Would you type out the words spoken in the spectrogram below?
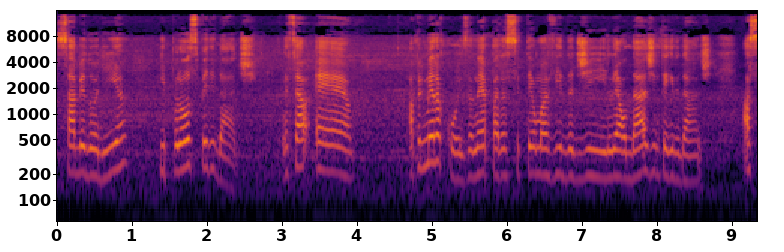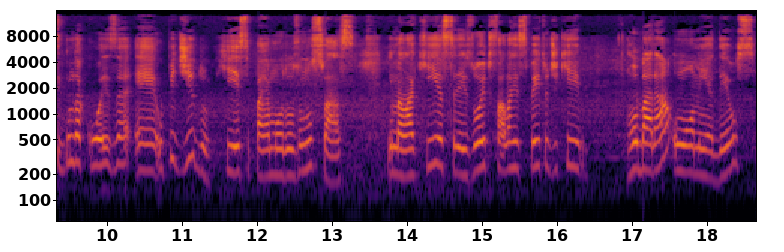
sabedoria e prosperidade. Essa é a primeira coisa, né, para se ter uma vida de lealdade e integridade. A segunda coisa é o pedido que esse Pai amoroso nos faz. Em Malaquias 3:8 fala a respeito de que roubará o homem a Deus.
